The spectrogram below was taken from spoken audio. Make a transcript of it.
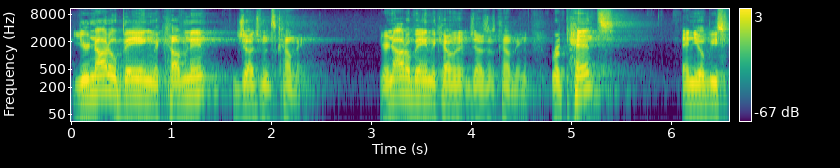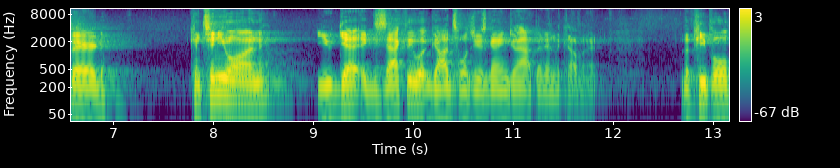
You're not obeying the covenant, judgment's coming. You're not obeying the covenant, judgment's coming. Repent and you'll be spared. Continue on, you get exactly what God told you is going to happen in the covenant. The people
